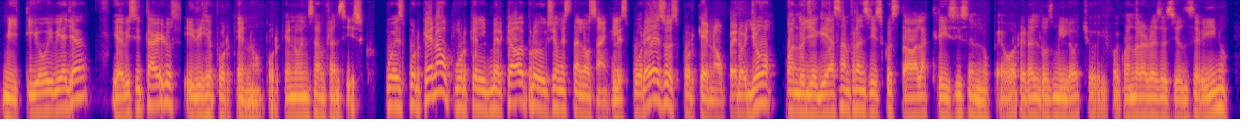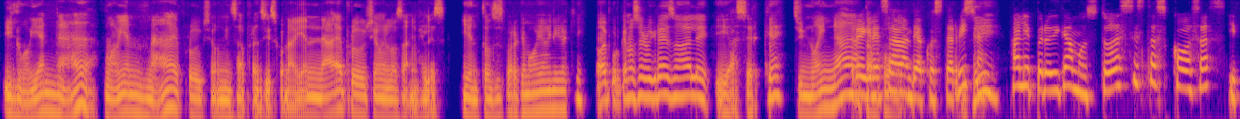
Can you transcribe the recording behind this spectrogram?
mi tío vivía allá, fui a visitarlos y dije, ¿por qué no? ¿Por qué no en San Francisco? Pues, ¿por qué no? Porque el mercado de producción está en Los Ángeles. Por eso es por qué no. Pero yo, cuando llegué a San Francisco, estaba la crisis en lo peor, era el 2008 y fue cuando la recesión se vino y no había nada, no había nada de producción en San Francisco, no había nada de producción en Los Ángeles. Y entonces, ¿para qué me voy a venir aquí? Ay, ¿por qué no se regresa, Ale? ¿Y hacer qué? Si no hay nada. Regresaban de a Costa Rica. Sí. Ale, pero digamos, todas estas cosas, y,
